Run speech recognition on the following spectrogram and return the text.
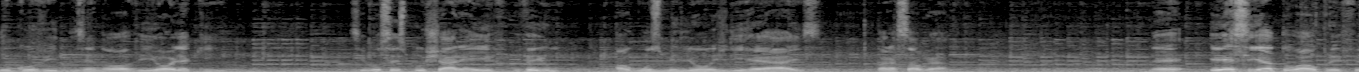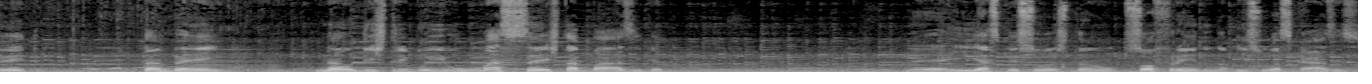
do Covid-19. E olha que, se vocês puxarem aí, veio alguns milhões de reais para Salgado. Né? Esse atual prefeito também não distribuiu uma cesta básica né? e as pessoas estão sofrendo em suas casas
